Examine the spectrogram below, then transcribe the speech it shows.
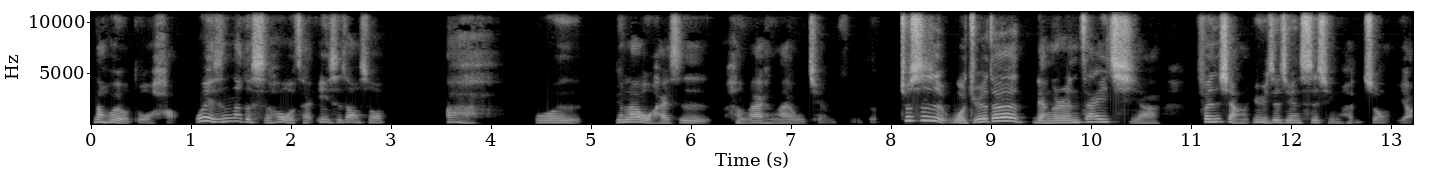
那会有多好？我也是那个时候我才意识到说，啊，我原来我还是很爱很爱我前夫的。就是我觉得两个人在一起啊，分享欲这件事情很重要，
